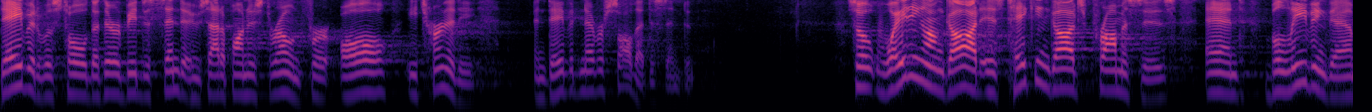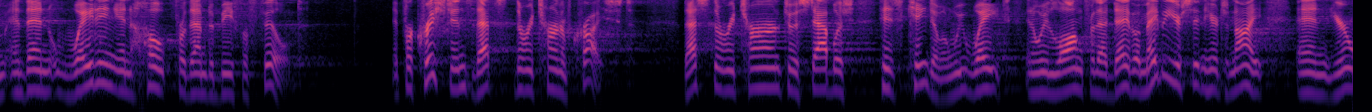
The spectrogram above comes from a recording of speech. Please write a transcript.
David was told that there would be a descendant who sat upon his throne for all eternity, and David never saw that descendant. So, waiting on God is taking God's promises and believing them, and then waiting in hope for them to be fulfilled. And for Christians, that's the return of Christ. That's the return to establish his kingdom. And we wait and we long for that day. But maybe you're sitting here tonight and you're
